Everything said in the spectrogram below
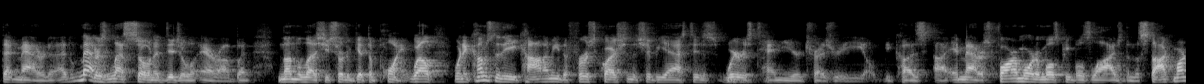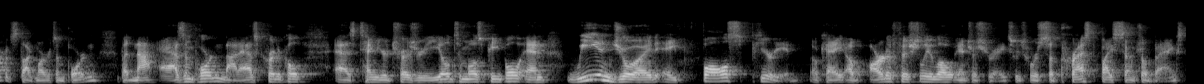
that mattered. It matters less so in a digital era, but nonetheless you sort of get the point. Well, when it comes to the economy, the first question that should be asked is where is 10-year Treasury yield? Because uh, it matters far more to most people's lives than the stock market. Stock market's important, but not as important, not as critical as 10-year Treasury yield to most people. And we enjoyed a false period, okay, of artificially low interest rates, which were suppressed by central banks.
